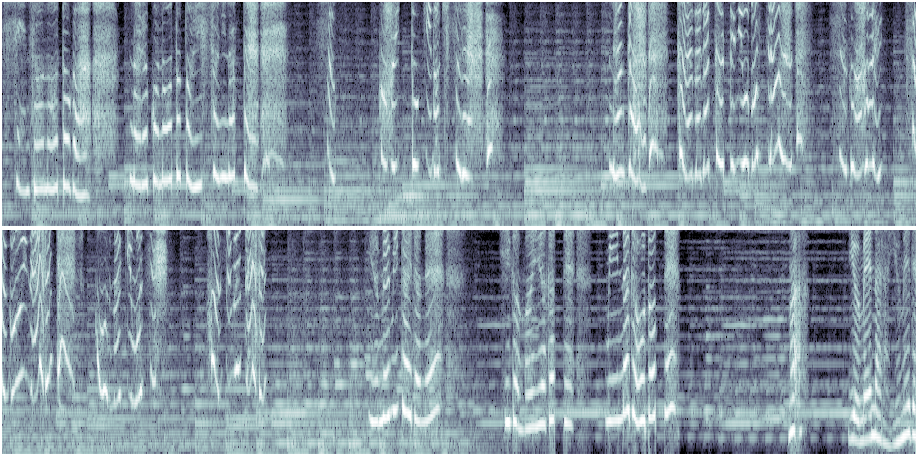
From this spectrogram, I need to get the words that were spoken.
心臓の音が鳴子の音と一緒になってすっごいドキドキする。なんか体が勝手に踊っちゃう。すごい。すごいね。こんな気持ち。初めて。夢みたいだね。火が舞い上がって、みんなが踊って。ま、夢なら夢で、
